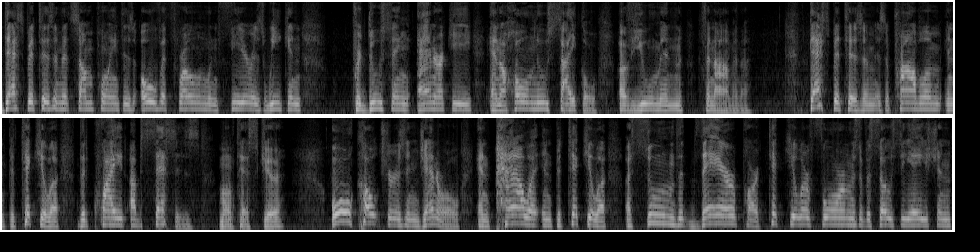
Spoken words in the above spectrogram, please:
Despotism at some point is overthrown when fear is weakened, producing anarchy and a whole new cycle of human phenomena. Despotism is a problem in particular that quite obsesses Montesquieu all cultures in general, and power in particular, assume that their particular forms of association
